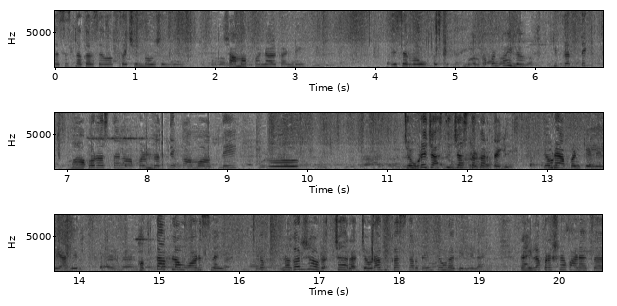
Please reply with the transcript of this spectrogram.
तसेच नगरसेवक सचिन भाऊ शिंदे श्यामाप्पा नाळकांडे हे सर्व उपस्थित आहेत. आपण पाहिलं की प्रत्येक महापौर असताना आपण प्रत्येक कामं अगदी जेवढे जास्तीत जास्त करता येईल तेवढे आपण केलेले आहेत. फक्त आपला वॉर्डच नाही तर नगर शहर शहरात जेवढा विकास करता येईल तेवढा केलेला आहे. राहिला प्रश्न पाण्याचा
